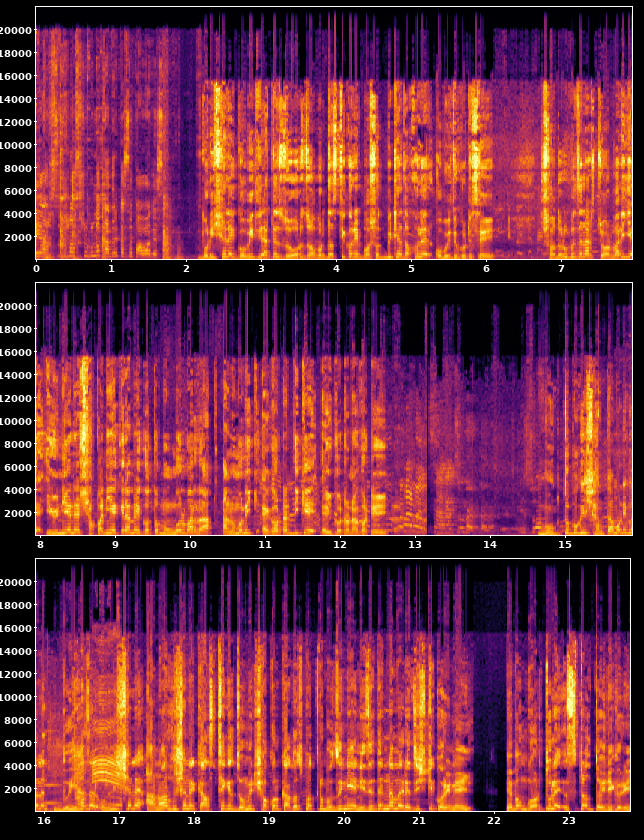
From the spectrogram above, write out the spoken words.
এই অস্ত্রশস্ত্রগুলো তাদের কাছে পাওয়া গেছে। বরিশালে গভীর রাতে জোর জবরদস্তি করে বসত বিঠা দখলের অভিযোগ উঠেছে। সদর উপজেলার চরবাড়িয়া ইউনিয়নের সাপানিয়া গ্রামে গত মঙ্গলবার রাত আনুমানিক এগারোটার দিকে এই ঘটনা ঘটে। ভুক্তভোগী শান্তামণি বলেন দুই হাজার উনিশ সালে আনোয়ার হোসেনের কাছ থেকে জমির সকল কাগজপত্র বুঝে নিয়ে নিজেদের নামে রেজিস্ট্রি করে নেই এবং গড় তুলে স্টল তৈরি করি।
